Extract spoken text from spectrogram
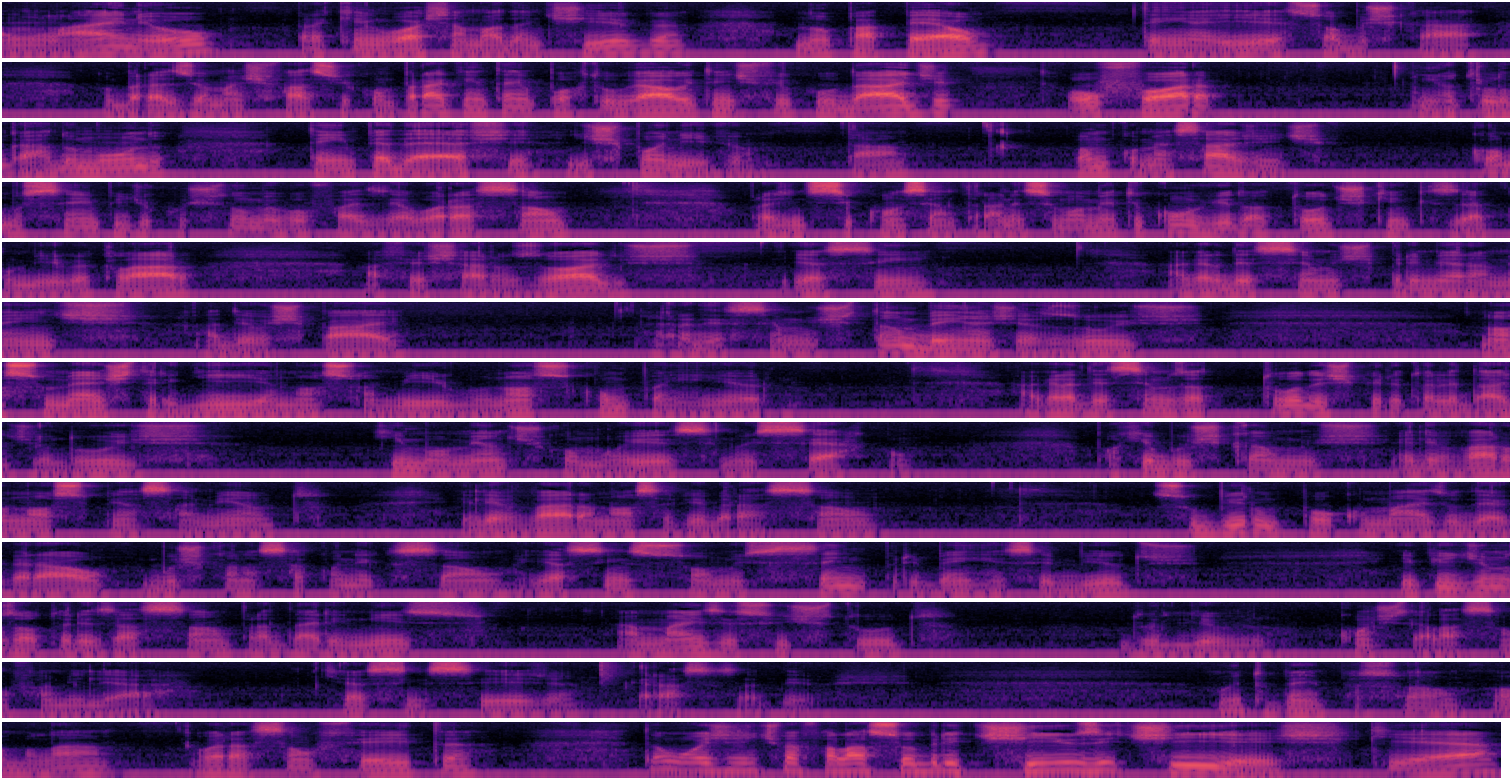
online ou para quem gosta da moda antiga, no papel, tem aí, é só buscar no Brasil é mais fácil de comprar. Quem está em Portugal e tem dificuldade, ou fora, em outro lugar do mundo, tem PDF disponível, tá? Vamos começar, gente? Como sempre, de costume, eu vou fazer a oração para a gente se concentrar nesse momento e convido a todos, quem quiser comigo, é claro, a fechar os olhos e assim agradecemos primeiramente a Deus Pai, agradecemos também a Jesus, nosso mestre guia, nosso amigo, nosso companheiro. Agradecemos a toda a espiritualidade de luz que em momentos como esse nos cercam, porque buscamos elevar o nosso pensamento elevar a nossa vibração, subir um pouco mais o degrau, buscando essa conexão, e assim somos sempre bem recebidos e pedimos autorização para dar início a mais esse estudo do livro Constelação Familiar. Que assim seja, graças a Deus. Muito bem, pessoal, vamos lá. Oração feita. Então hoje a gente vai falar sobre tios e tias, que é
